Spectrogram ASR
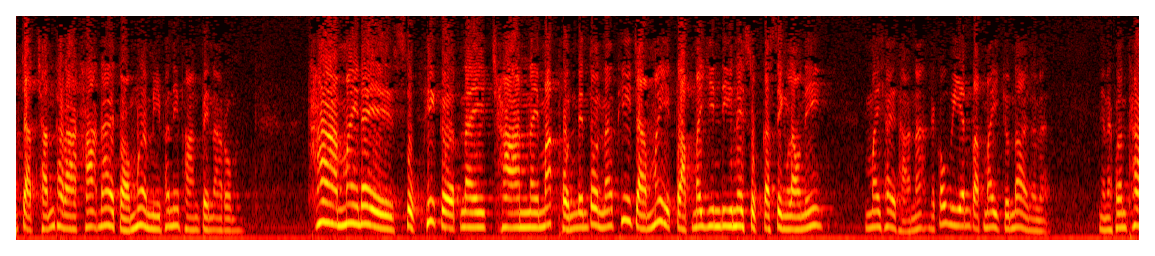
ำจัดฉันทราคะได้ต่อเมื่อมีพระนิพพานเป็นอารมณ์ถ้าไม่ได้สุขที่เกิดในฌานในมรรคผลเป็นต้นนะ ที่จะไม่กลับมายินดีในสุขกับสิ่งเหล่านี้ ไม่ใช่ฐานะแล้วก็เวียนกลับมาอีกจนได้นั่นแหละเนี่ยนะเพราะถ้า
